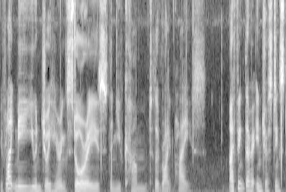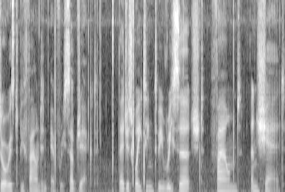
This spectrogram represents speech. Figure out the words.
If, like me, you enjoy hearing stories, then you've come to the right place. I think there are interesting stories to be found in every subject. They're just waiting to be researched, found, and shared.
